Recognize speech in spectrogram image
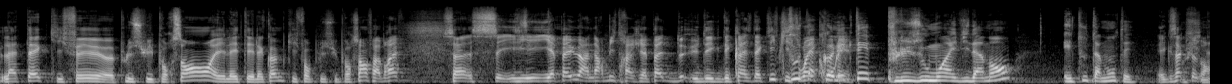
la tech qui fait euh, plus 8% et les télécoms qui font plus 8%. Enfin bref, il n'y a pas eu un arbitrage, il n'y a pas des, classes d'actifs qui tout sont a collecté plus ou moins évidemment et tout a monté. Exactement.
